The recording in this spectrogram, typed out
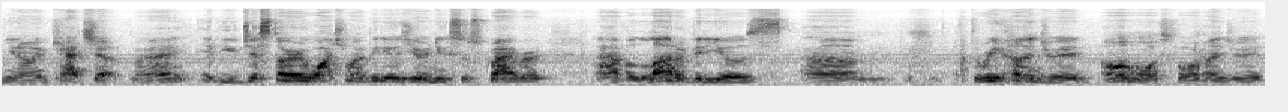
you know, and catch up, alright? If you just started watching my videos, you're a new subscriber, I have a lot of videos, um, 300, almost 400.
